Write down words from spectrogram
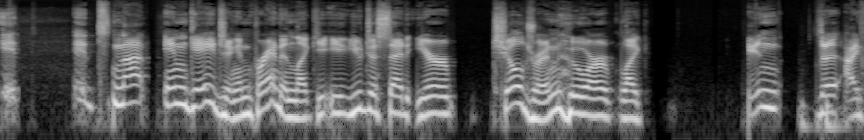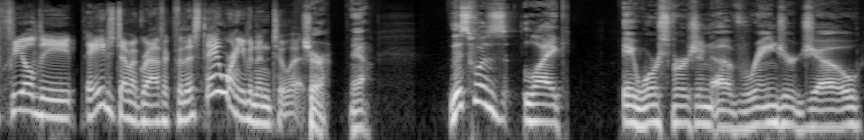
it it's not engaging and brandon like you, you just said your children who are like in the i feel the age demographic for this they weren't even into it Sure. Yeah. This was like a worse version of Ranger Joe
